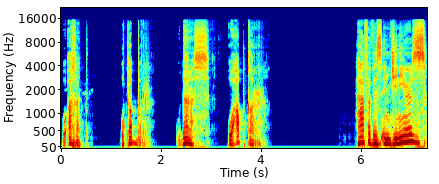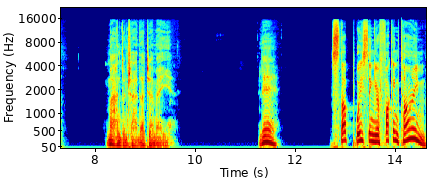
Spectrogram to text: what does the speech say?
وأخذ وكبر ودرس وعبقر. Half of his engineers ما عندهم شهادات جامعية. ليه؟ Stop wasting your fucking time.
